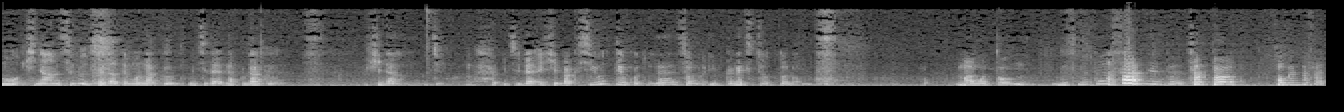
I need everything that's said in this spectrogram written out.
もう避難する手立てもなくうちで泣く泣く避難うちで被爆しようっていうことでその1ヶ月ちょっとの孫と娘と3人でちょっとごめんなさい。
